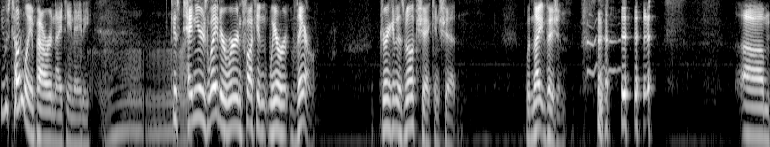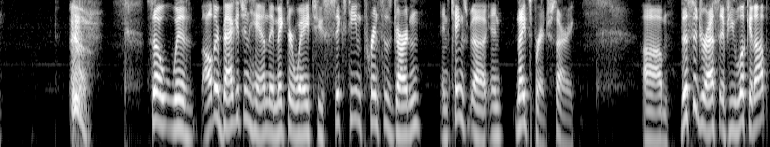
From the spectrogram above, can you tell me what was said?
He was totally in power in 1980. Because ten years later, we're in fucking we're there, drinking his milkshake and shit, with night vision. um. so with all their baggage in hand, they make their way to 16 Prince's Garden in Kings uh, in Knightsbridge. Sorry. Um, this address, if you look it up,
